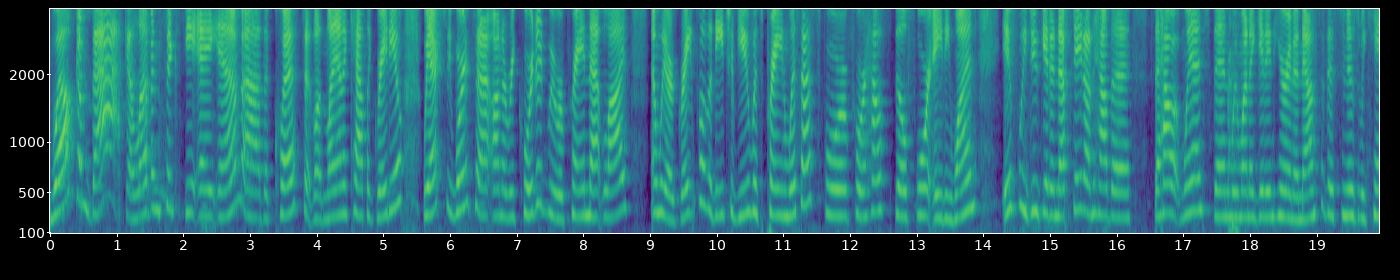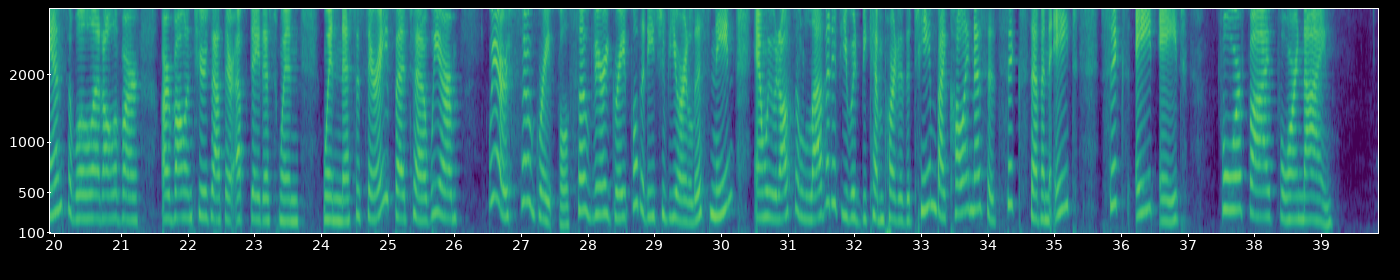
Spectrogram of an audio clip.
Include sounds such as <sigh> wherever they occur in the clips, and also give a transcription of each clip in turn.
Welcome back, 11:60 a.m. Uh, the Quest at Atlanta Catholic Radio. We actually weren't uh, on a recorded; we were praying that live, and we are grateful that each of you was praying with us for for House Bill 481. If we do get an update on how the the how it went, then we want to get in here and announce it as soon as we can. So we'll let all of our our volunteers out there update us when when necessary. But uh, we are we are so grateful, so very grateful that each of you are listening. And we would also love it if you would become part of the team by calling us at 678 688 4549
